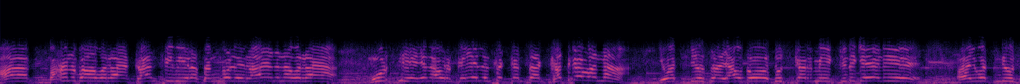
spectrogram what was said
ಆ ಮಹಾನುಭಾವರ, ಕ್ರಾಂತಿವೀರ ಸಂಗೊಳ್ಳಿ ರಾಯಣ್ಣನವರ ಮೂರ್ತಿ ಏನು ಅವ್ರ ಕೈಯಲ್ಲಿರ್ತಕ್ಕಂಥ ಖಡ್ಗವನ್ನ ಇವತ್ತು ದಿವಸ ಯಾವುದೋ ದುಷ್ಕರ್ಮಿ ಕಿಡಿಗೇಡಿ ಇವತ್ತಿನ ದಿವಸ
